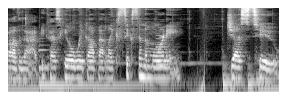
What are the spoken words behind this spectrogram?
of that because he'll wake up at like six in the morning just to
